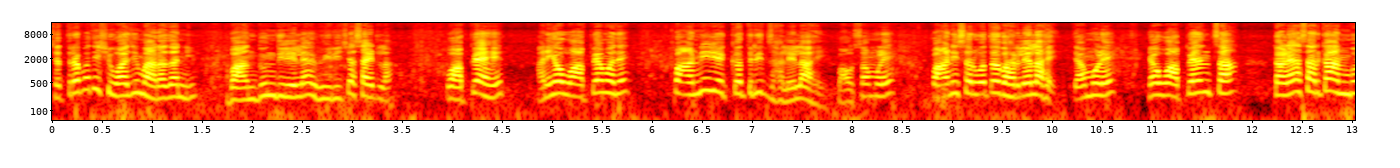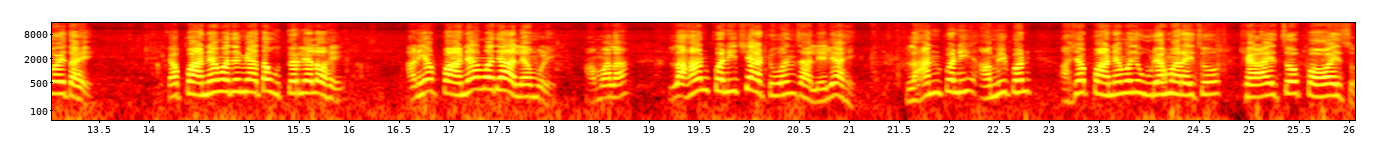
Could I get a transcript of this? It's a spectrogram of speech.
छत्रपती शिवाजी महाराजांनी बांधून दिलेल्या विहिरीच्या साईडला वाप्या आहेत आणि या वाप्यामध्ये पाणी एकत्रित झालेलं आहे. पावसामुळे पाणी सर्वत्र भरलेलं आहे. त्यामुळे या वाप्यांचा तळ्यासारखा अनुभव येत आहे. या पाण्यामध्ये मी आता उतरलेलो आहे आणि या पाण्यामध्ये आल्यामुळे आम्हाला लहानपणीची आठवण झालेली आहे. लहानपणी आम्ही पण अशा पाण्यामध्ये उड्या मारायचो खेळायचो पवायचो.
